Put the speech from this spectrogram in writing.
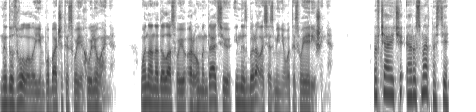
не дозволила їм побачити своє хвилювання. Вона надала свою аргументацію і не збиралася змінювати своє рішення. Вивчаючи еру смертності,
